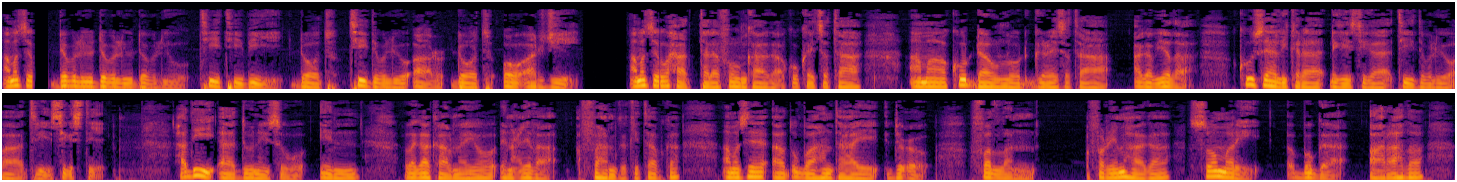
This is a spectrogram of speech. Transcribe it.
amase www t t b t w r o r g. Amase waxaad teleefoonkaaga ku kaydsataa ama ku download garaysataa agabyada ku sahli karaa dhegeysiga t w r haddii aad doonayso in laga kaalmeeyo dhinacyada fahamka kitaabka amase aad u baahan tahay duco fadlan fariimahaaga soo mari bogga aaraahda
